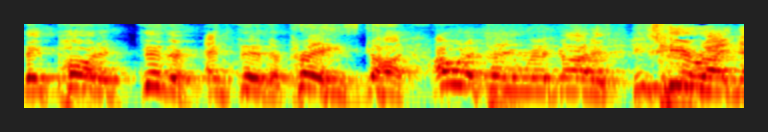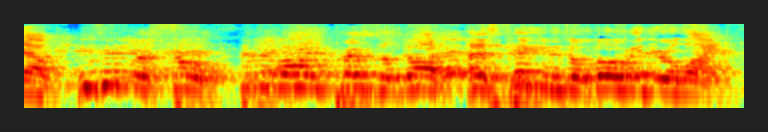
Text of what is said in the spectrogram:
they parted thither and thither. Praise God. I want to tell you where God is. He's here right now. He's in your soul. The divine presence of God has taken his abode in your life.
